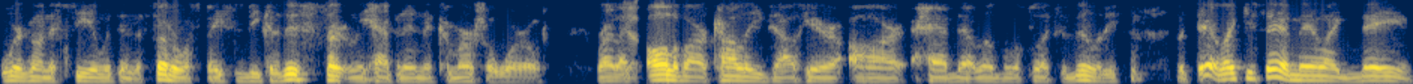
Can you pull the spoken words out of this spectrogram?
we're going to see it within the federal spaces because this certainly happening in the commercial world, right? Like yep. all of our colleagues out here are have that level of flexibility, but they're like you said, man, like they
